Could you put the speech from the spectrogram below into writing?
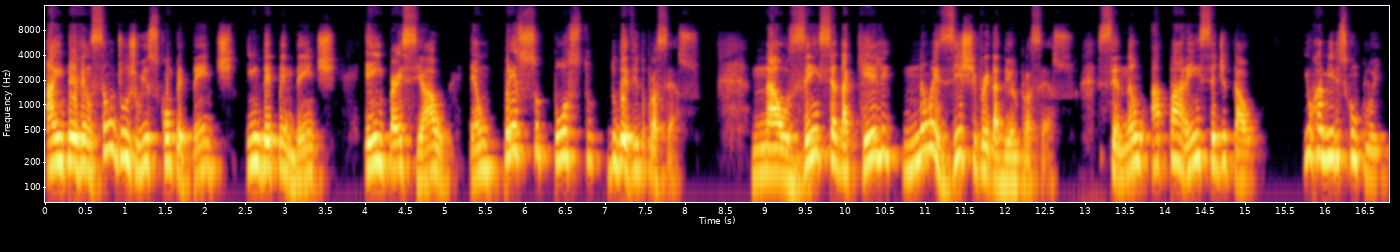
a intervenção de um juiz competente, independente e imparcial é um pressuposto do devido processo. Na ausência daquele, não existe verdadeiro processo, senão aparência de tal. E o Ramírez conclui:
